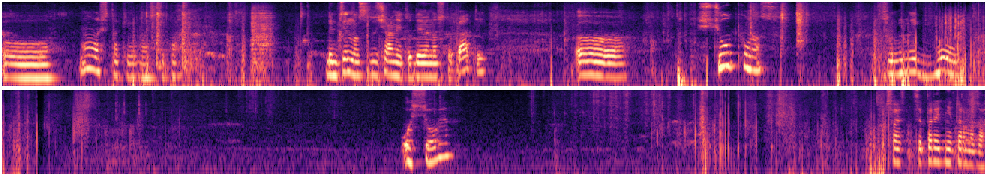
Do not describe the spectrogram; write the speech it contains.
О, ну ось такі у нас, типа. Бензин у нас звичайний то 95-й. Е, щуп у нас. Сливний болт. Ось він. Це, це передні тормоза,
